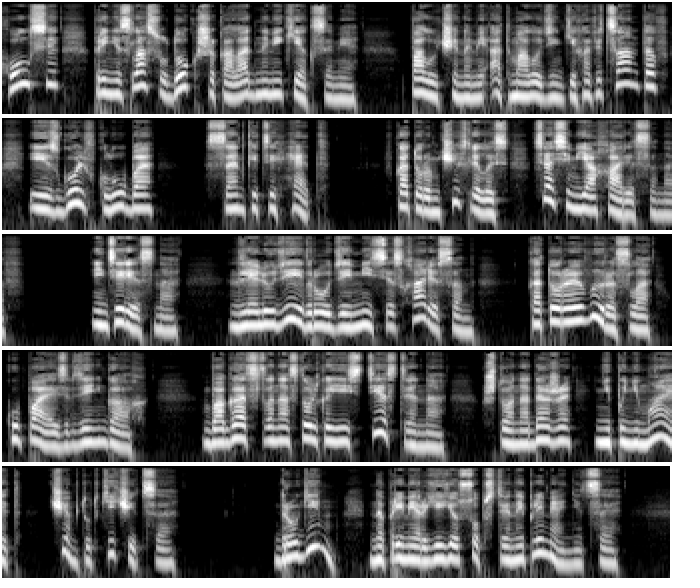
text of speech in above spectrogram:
Холси принесла судок с шоколадными кексами, полученными от молоденьких официантов из гольф-клуба «Сенкити Хэт», в котором числилась вся семья Харрисонов. Интересно, для людей вроде миссис Харрисон, которая выросла, купаясь в деньгах, богатство настолько естественно, что она даже не понимает, чем тут кичиться. Другим, например, ее собственной племяннице,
